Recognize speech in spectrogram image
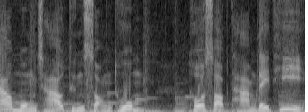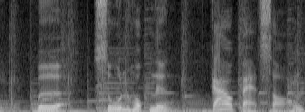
9 โมงเช้าถึง 2 ทุ่ม โทรสอบถามได้ที่เบอร์ 061 982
